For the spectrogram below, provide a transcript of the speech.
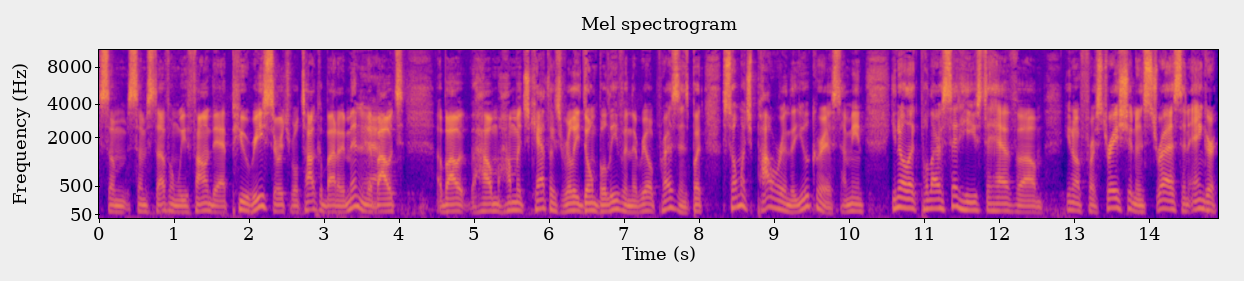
some some stuff, and we found that Pew Research. We'll talk about it in a minute Yeah. about about how how much Catholics really don't believe in the real presence, but so much power in the Eucharist. I mean, you know, like Pilar said, he used to have um, you know frustration and stress and anger.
